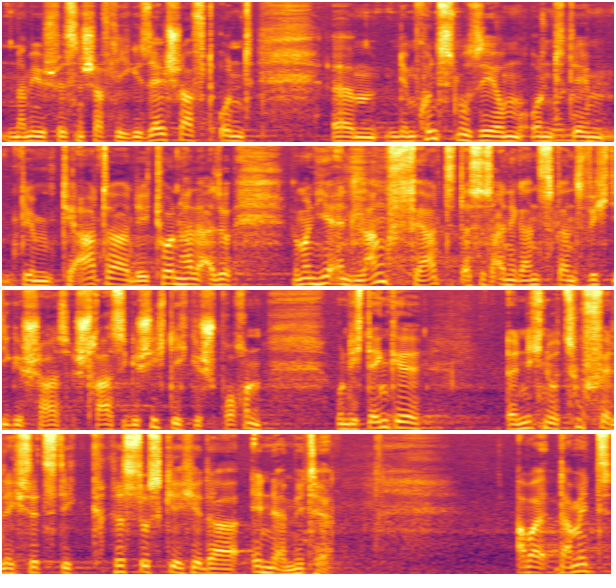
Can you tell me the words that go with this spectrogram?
Namibisch-Wissenschaftliche Gesellschaft und ähm, dem Kunstmuseum und dem, dem Theater, die Turnhalle. Also wenn man hier entlang fährt, das ist eine ganz, ganz wichtige Straße, geschichtlich gesprochen. Und ich denke, äh, nicht nur zufällig sitzt die Christuskirche da in der Mitte. Aber damit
